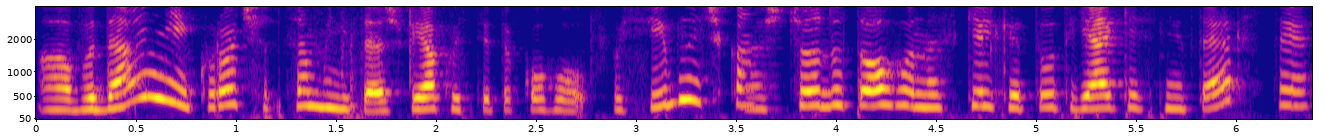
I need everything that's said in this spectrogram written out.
видання. І коротше, це мені теж в якості такого посібничка. Щодо того, наскільки тут якісні тексти.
